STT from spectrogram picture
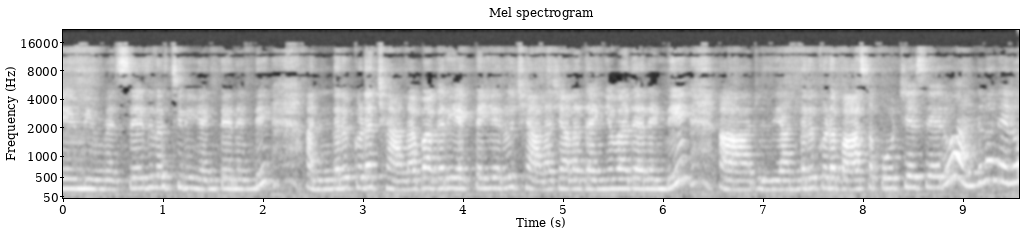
ఏమి మెసేజ్లు వచ్చినాయి అంటేనండి. అందరూ కూడా చాలా బాగా రియాక్ట్ అయ్యారు. చాలా చాలా ధన్యవాదాలండి. అందరూ కూడా బాగా సపోర్ట్ చేశారు. అందులో నేను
